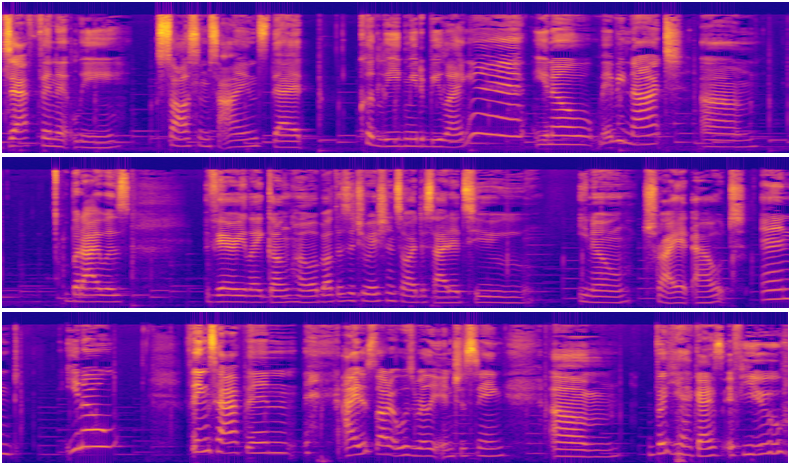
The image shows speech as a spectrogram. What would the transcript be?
definitely saw some signs that could lead me to be like, eh, you know, maybe not. Um, but I was very like gung ho about the situation, so I decided to, you know, try it out. And, you know, things happen. I just thought it was really interesting. Um, but yeah, guys, if you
